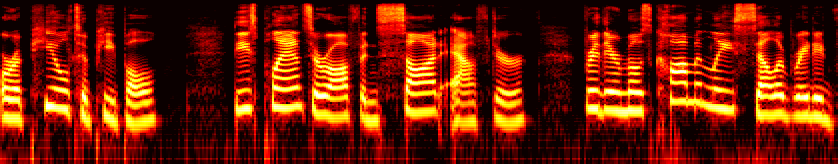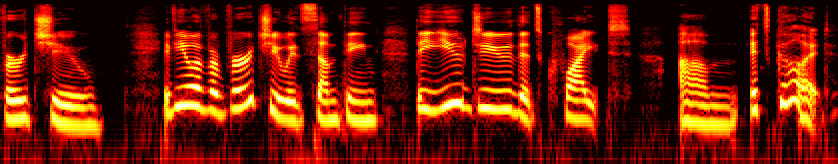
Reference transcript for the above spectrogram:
or appeal to people. These plants are often sought after for their most commonly celebrated virtue. If you have a virtue, it's something that you do that's quite, um, it's good.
